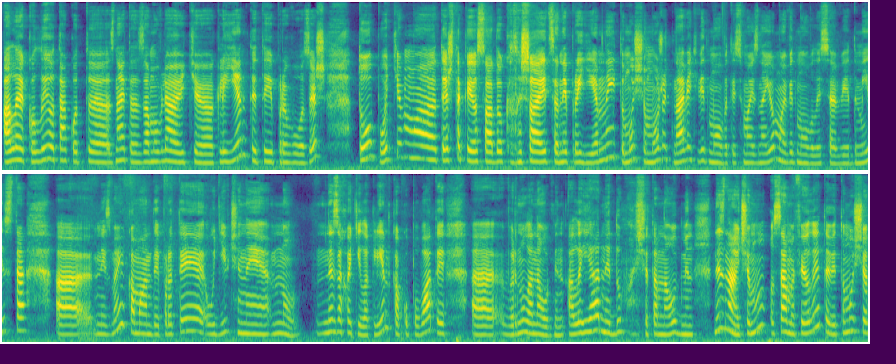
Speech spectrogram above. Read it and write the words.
Але коли отак, от, е, знаєте, замовляють е, клієнти, ти привозиш, то потім е, теж такий осадок лишається неприємний, тому що можуть навіть відмовитись. Мої знайомі відмовилися від міста, е, не з моєї команди, проте у дівчини, ну. Не захотіла клієнтка купувати, е, вернула на обмін. Але я не думаю, що там на обмін. Не знаю чому, саме фіолетові, тому що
